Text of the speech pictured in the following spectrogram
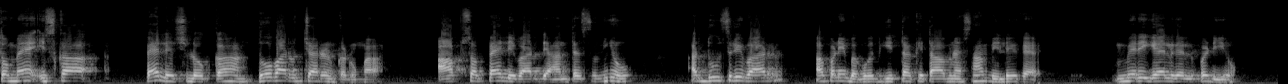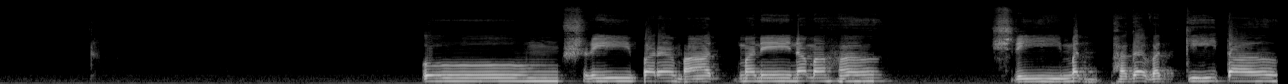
तो मैं इसका पहले श्लोक का दो बार उच्चारण करूँगा। आप सब पहली बार ध्यान से सुनियो और दूसरी बार अपनी भगवत गीता किताब ने सामने ले गए मेरी गैल गैल पढ़ियो। ओम श्री परमात्मने नमः। श्रीमद्भगवद्गीता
